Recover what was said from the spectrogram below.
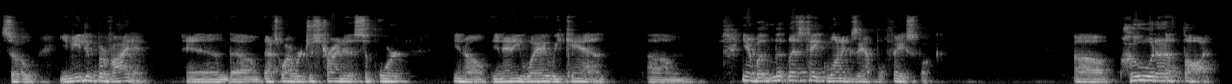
So you need to provide it and uh, that's why we're just trying to support, you know, in any way we can. Um, you know, but let, us take one example: Facebook. Uh, who would have thought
